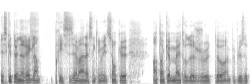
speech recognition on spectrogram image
Est-ce que tu as une règle en- précisément à la cinquième édition que, en tant que maître de jeu, tu as un peu plus de,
